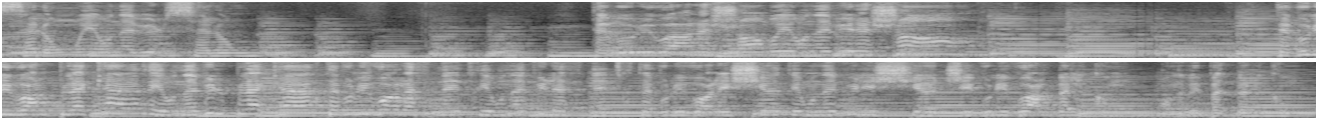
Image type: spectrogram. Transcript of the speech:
salon et on a vu le salon. T'as voulu voir la chambre et on a vu la chambre. T'as voulu voir le placard et on a vu le placard. T'as voulu voir la fenêtre et on a vu la fenêtre. T'as voulu voir les chiottes et on a vu les chiottes. J'ai voulu voir le balcon, on n'avait pas de balcon.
